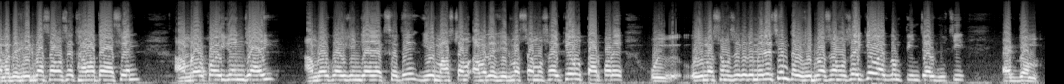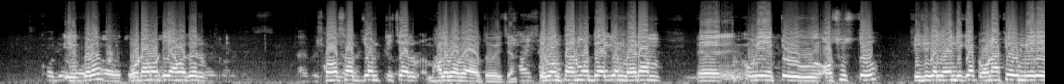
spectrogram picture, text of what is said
আমাদের হেডমাস্টার মশাই থামাতে আসেন। আমরাও কয়েকজন যাই আমরাও কয়েকজন যাই একসাথে। গিয়ে মাস্টার আমাদের হেডমাস্টার মশাইকেও তারপরে ওই ওই মাস্টার মশাইকে তো মেরেছেন তারপর হেডমাস্টার মশাইকেও একদম তিন চার গুচি একদম ইয়ে করে মোটামুটি আমাদের ছ সাতজন টিচার ভালোভাবে আহত হয়েছেন। এবং তার মধ্যে একজন ম্যাডাম উনি একটু অসুস্থ ফিজিক্যাল হ্যান্ডিক্যাপ ওনাকেও মেরে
